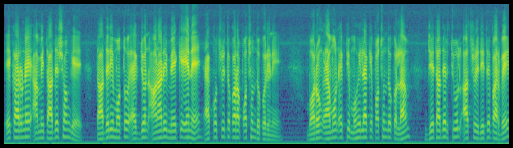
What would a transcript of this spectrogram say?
এ কারণে আমি তাদের সঙ্গে তাদেরই মতো একজন আনারি মেয়েকে এনে একত্রিত করা পছন্দ করিনি। বরং এমন একটি মহিলাকে পছন্দ করলাম যে তাদের চুল আশ্রয় দিতে পারবে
